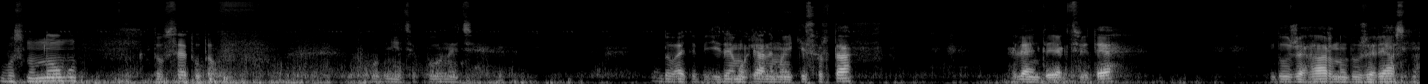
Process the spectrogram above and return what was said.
В основному то все тут в, в клубніці, в полуниці. Ну, давайте підійдемо, глянемо які сорта. Гляньте як цвіте. Дуже гарно, дуже рясно.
